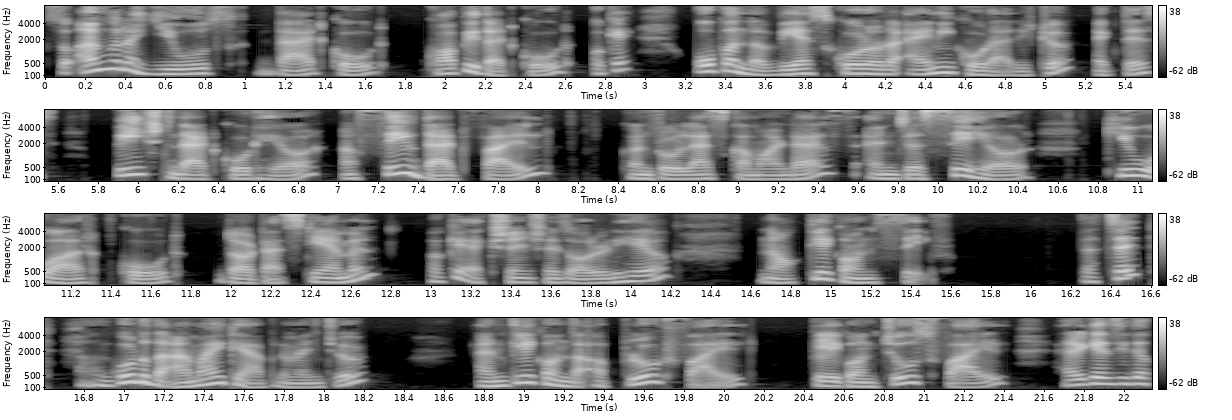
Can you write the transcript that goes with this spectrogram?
So I'm going to use that code, copy that code, okay? Open the VS Code or any code editor like this, paste that code here, and save that file, Control S, Command S, and just say here QR Okay, extension is already here. Now click on save. That's it. Uh, go to the MIT App Inventor and click on the upload file. Click on choose file and you can see the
